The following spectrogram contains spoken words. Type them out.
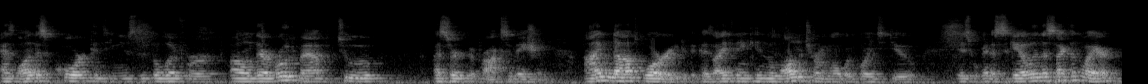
as long as Core continues to deliver on their roadmap to a certain approximation. I'm not worried, because I think in the long term what we're going to do is we're going to scale in the second layer,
